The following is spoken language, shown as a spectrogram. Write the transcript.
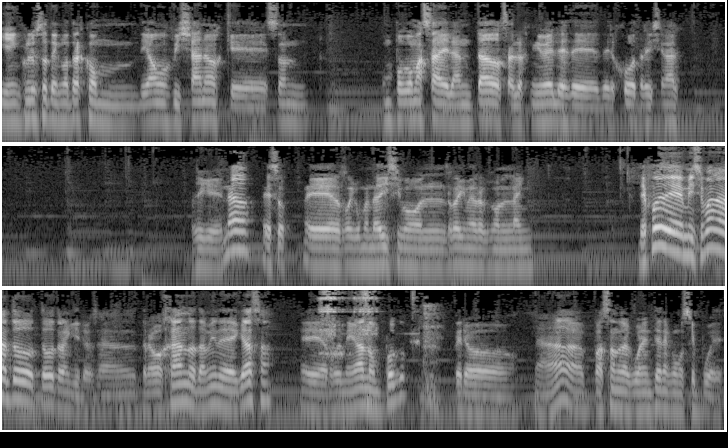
y incluso te encontrás con, digamos, villanos que son un poco más adelantados a los niveles de- del juego tradicional. Así que nada, eso, eh, recomendadísimo el Ragnarok Online. Después de mi semana todo, todo tranquilo, o sea, trabajando también desde casa, eh, renegando un poco, pero nada, pasando la cuarentena como se puede.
